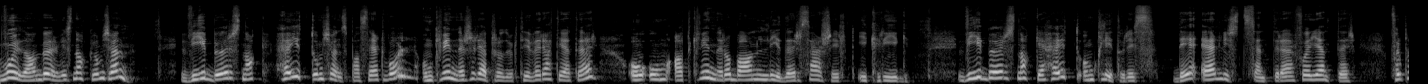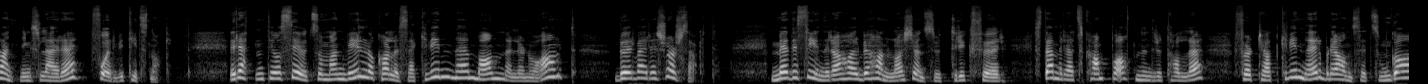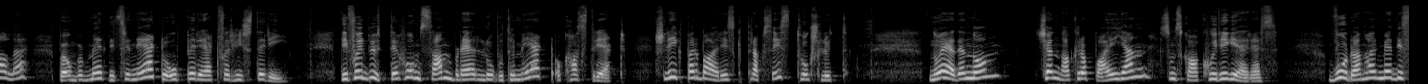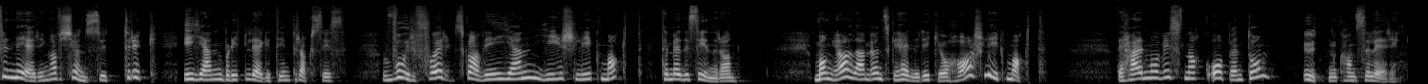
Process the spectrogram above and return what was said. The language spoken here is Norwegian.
Hvordan bør vi snakke om kjønn? Vi bør snakke høyt om kjønnsbasert vold, om kvinners reproduktive rettigheter, og om at kvinner og barn lider særskilt i krig. Vi bør snakke høyt om klitoris. Det er lystsenteret for jenter. Forplantningslære får vi tidsnok. Retten til å se ut som man vil og kalle seg kvinne, mann eller noe annet, bør være sjølsagt. Medisinere har behandla kjønnsuttrykk før. Stemmerettskamp på 1800-tallet førte til at kvinner ble ansett som gale, ble medisinert og operert for hysteri. De forbudte homsene ble lobotomert og kastrert. Slik barbarisk praksis tok slutt. Nå er det noen kjønna kropper igjen som skal korrigeres. Hvordan har medisinering av kjønnsuttrykk igjen blitt legitim praksis? Hvorfor skal vi igjen gi slik makt til medisinerne? Mange av dem ønsker heller ikke å ha slik makt. Det her må vi snakke åpent om, uten kansellering.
